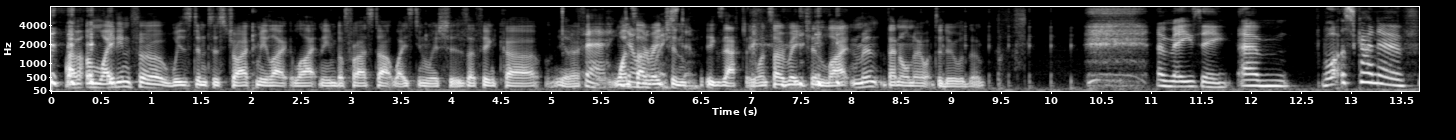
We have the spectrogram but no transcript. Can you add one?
I'm waiting for wisdom to strike me like lightning before I start wasting wishes. I think, uh, you know, Fair. once I reach en- exactly once I reach enlightenment, then I'll know what to do with them. Amazing. Um, what's kind of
